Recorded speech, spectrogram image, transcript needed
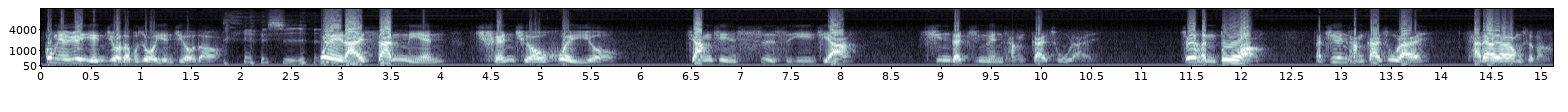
工研院研究的不是我研究的哦，是未来三年。全球会有将近四十一家新的晶圆厂盖出来，所以很多啊。那晶圆厂盖出来，材料要用什么？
